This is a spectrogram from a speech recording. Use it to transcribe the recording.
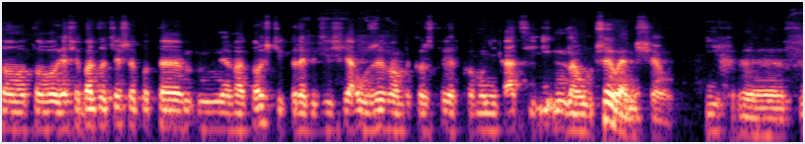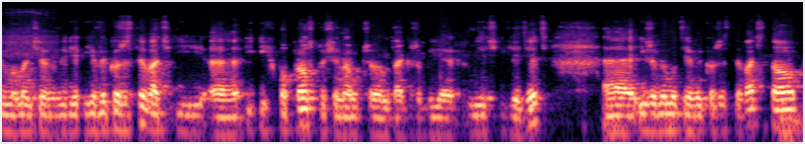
to, to ja się bardzo cieszę, bo te mm, wartości, które gdzieś ja używam, wykorzystuję w komunikacji i nauczyłem się ich e, w tym momencie je wykorzystywać i, e, i, ich po prostu się nauczyłem tak, żeby je mieć i wiedzieć e, i żeby móc je wykorzystywać, to,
